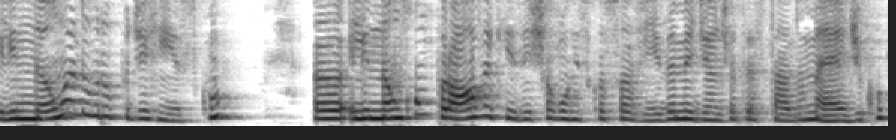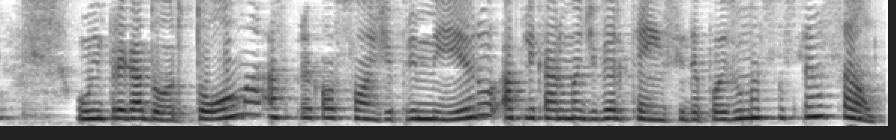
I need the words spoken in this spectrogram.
ele não é do grupo de risco, uh, ele não comprova que existe algum risco à sua vida mediante atestado médico. O empregador toma as precauções de primeiro aplicar uma advertência e depois uma suspensão.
